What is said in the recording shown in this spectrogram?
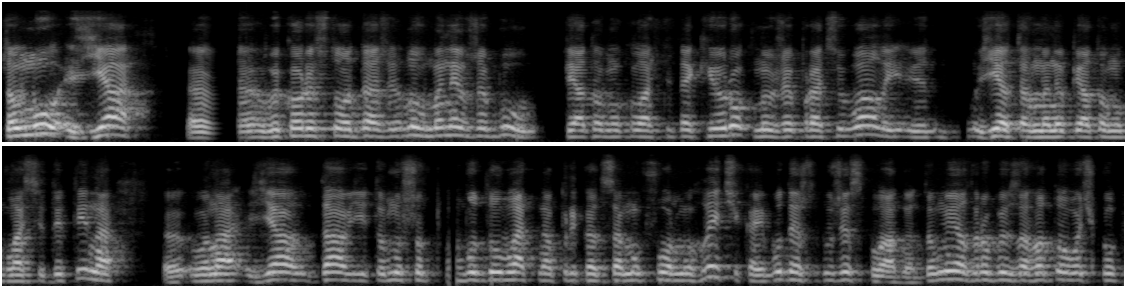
Тому я е, використовую даже, ну, в мене вже був п'ятому класі такий урок, ми вже працювали. Є там в мене в п'ятому класі дитина. е, Вона я дав їй, тому що побудувати, наприклад, саму форму глечика, і буде дуже складно. Тому я зробив заготовочку.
